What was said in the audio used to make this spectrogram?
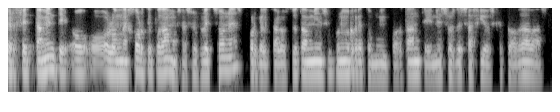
perfectamente o, lo mejor que podamos a esos lechones, porque el calostro también supone un reto muy importante en esos desafíos que tú hablabas.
